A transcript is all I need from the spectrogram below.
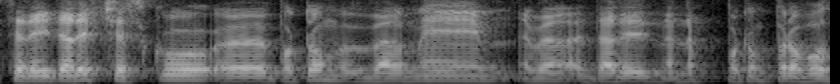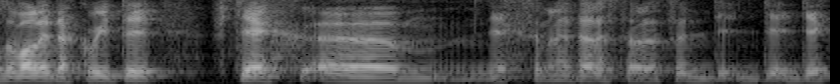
který tady v Česku eh, potom velmi, vel, tady potom provozovali takový ty v těch, jak se jmenuje ta restaurace, dě, dě, dě,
